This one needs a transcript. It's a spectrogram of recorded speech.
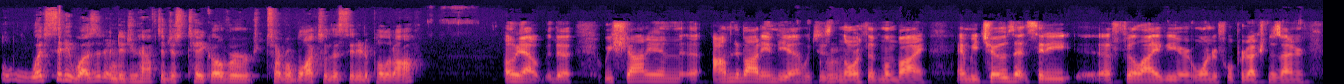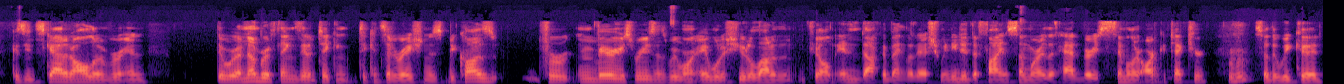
What city was it, and did you have to just take over several blocks of the city to pull it off? Oh yeah, the we shot in uh, Ahmedabad, India, which is mm-hmm. north of Mumbai, and we chose that city. Uh, Phil Ivey, our wonderful production designer, because he'd scouted all over, and there were a number of things that had taken to consideration. Is because for various reasons, we weren't able to shoot a lot of the film in Dhaka, Bangladesh. We needed to find somewhere that had very similar architecture, mm-hmm. so that we could,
